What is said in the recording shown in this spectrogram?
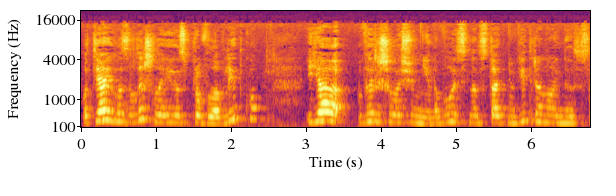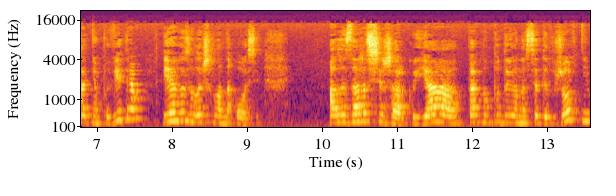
От я його залишила, я його спробувала влітку, і я вирішила, що ні, на вулиці недостатньо вітряно і недостатньо повітря. Я його залишила на осінь. Але зараз ще жарко. Я, певно, буду його носити в жовтні,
